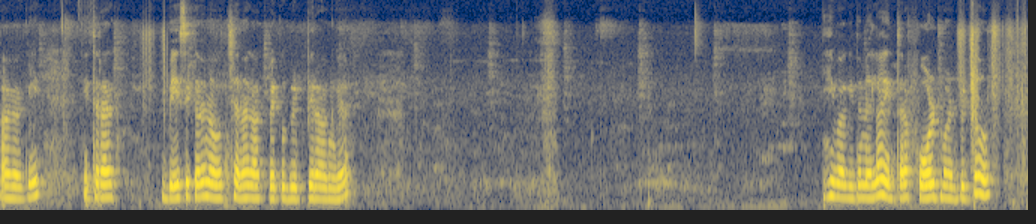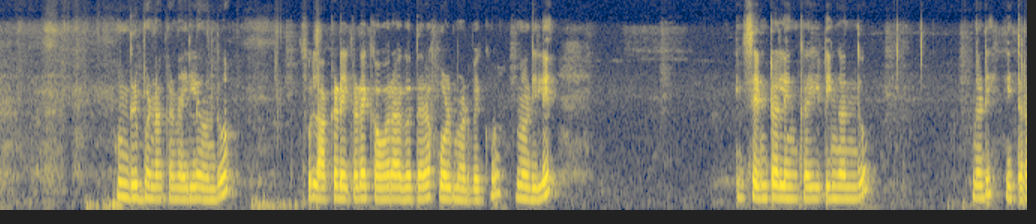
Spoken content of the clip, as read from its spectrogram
ಹಾಗಾಗಿ ಈ ಥರ ಬೇಸಿಕಲ್ಲಿ ನಾವು ಚೆನ್ನಾಗಿ ಹಾಕಬೇಕು ಗ್ರಿಪ್ ಇರೋ ಹಂಗೆ. ಇವಾಗ ಇದನ್ನೆಲ್ಲ ಈ ಥರ ಫೋಲ್ಡ್ ಮಾಡಿಬಿಟ್ಟು ಒಂದು ರಿಬ್ಬನ್ ಹಾಕೋಣ, ಇಲ್ಲೇ ಒಂದು. ಫುಲ್ ಆ ಕಡೆ ಈ ಕಡೆ ಕವರ್ ಆಗೋ ಥರ ಫೋಲ್ಡ್ ಮಾಡಬೇಕು. ನೋಡಿಲಿ ಸೆಂಟ್ರಲ್ ಹಿಂಗೆ ಹಿಂಗಂದು ನೋಡಿ, ಈ ಥರ.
